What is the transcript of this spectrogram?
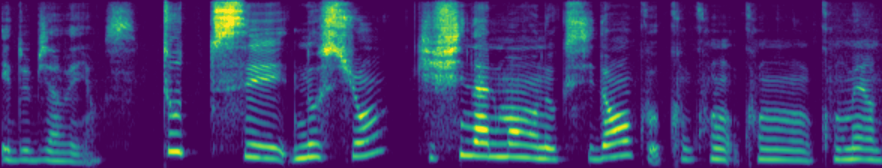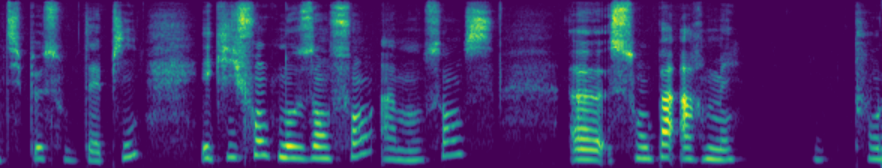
et de bienveillance. Toutes ces notions qui finalement en Occident, qu'on met un petit peu sous le tapis, et qui font que nos enfants, à mon sens, euh, sont pas armés pour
